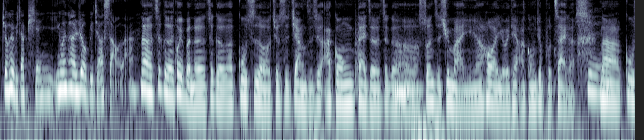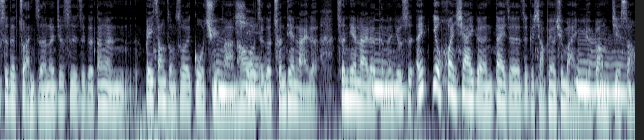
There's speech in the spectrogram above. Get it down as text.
就会比较便宜，因为它肉比较少啦。那这个绘本的这个故事哦，就是这样子，这个阿公带着这个呃孙子去买鱼，然后后来有一天阿公就不在了。是。那故事的转折呢，就是这个当然悲伤总是会过去嘛，然后这个春天来了，春天来了，可能就是哎又换下一个人带着这个小朋友去买鱼，帮我们介绍。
